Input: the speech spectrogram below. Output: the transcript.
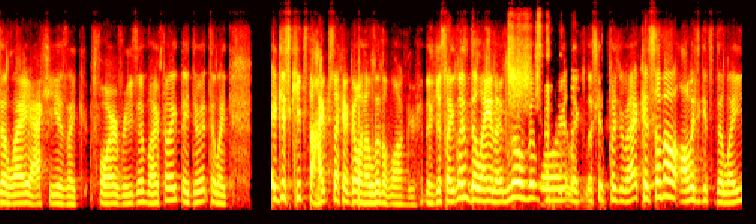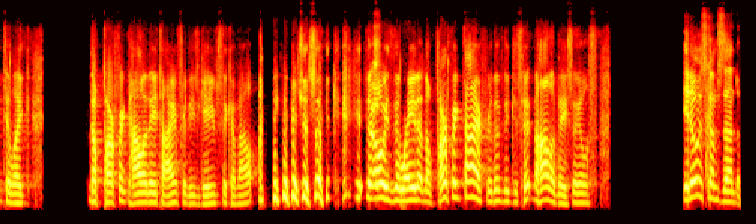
delay actually is like for a reason, but I feel like they do it to like. It just keeps the hype cycle going a little longer. They're just like, let's delay it a little bit more. like, let's just push it back because somehow it always gets delayed to like the perfect holiday time for these games to come out. It's just like they're always delayed at the perfect time for them to just hit the holiday sales. it always comes down to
